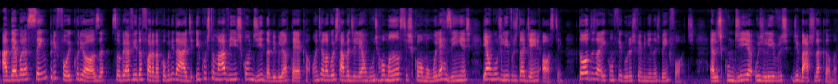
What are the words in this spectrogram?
a Débora sempre foi curiosa sobre a vida fora da comunidade e costumava ir escondida à biblioteca, onde ela gostava de ler alguns romances como Mulherzinhas e alguns livros da Jane Austen, todos aí com figuras femininas bem fortes. Ela escondia os livros debaixo da cama.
